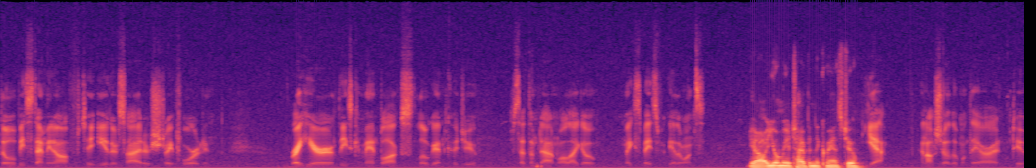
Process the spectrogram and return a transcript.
They will be stemming off to either side or straight forward. And right here, these command blocks. Logan, could you set them down while I go make space for the other ones? Yeah. You want me to type in the commands too? Yeah, and I'll show them what they are too.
